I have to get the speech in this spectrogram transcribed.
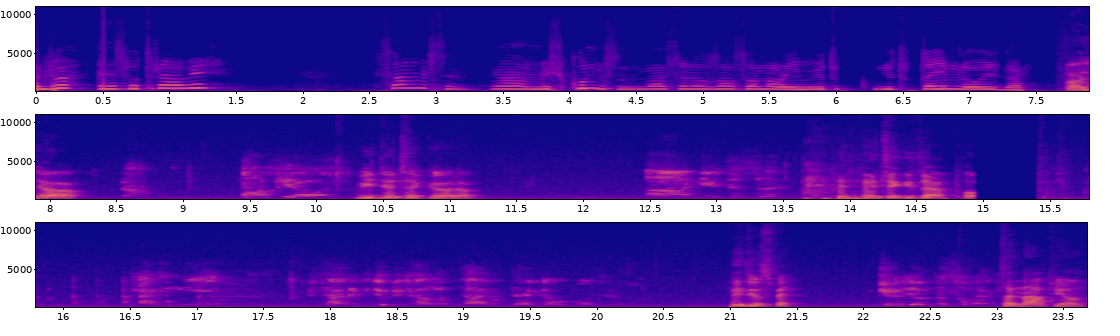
Alo Enes Batur abi. Sen misin? Ha meşgul müsün? Ben seni uzun sonra arayayım. YouTube YouTube'dayım da o yüzden. Alo. Ne yapıyorsun? Video çekiyorum. Aa ne videosu? ne çekeceğim? Po- niye bir tane video bir kanal bir tane diğer kanalıma atıyorsun? ne diyorsun be? Görüyorum da sonra Sen ne yapıyorsun?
